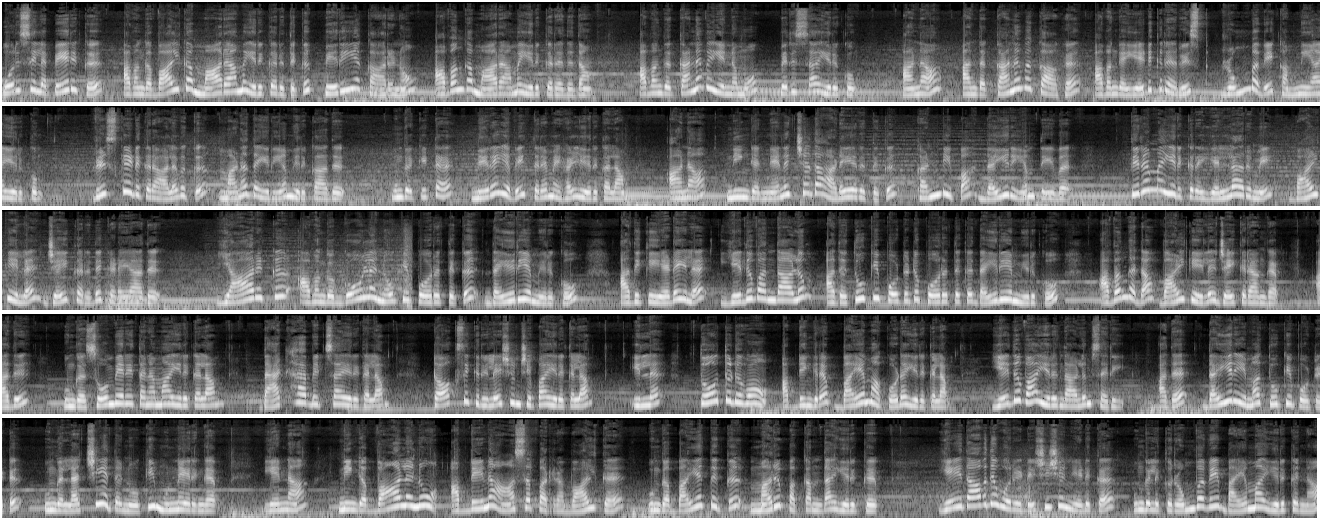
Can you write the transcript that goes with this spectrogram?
ஒரு சில பேருக்கு அவங்க வாழ்க்கை மாறாம இருக்கிறதுக்கு பெரிய காரணம் அவங்க மாறாம இருக்கிறது தான். அவங்க கனவு என்னமோ பெருசா இருக்கும். ஆனா அந்த கனவுக்காக அவங்க எடுக்கிற ரிஸ்க் ரொம்பவே கம்மியா இருக்கும். ரிஸ்க் எடுக்கிற அளவுக்கு மனதைரியம் இருக்காது. உங்ககிட்ட நிறையவே திறமைகள் இருக்கலாம். ஆனா நீங்க நினைச்சதை அடையறதுக்கு கண்டிப்பா தைரியம் தேவை. திறமை இருக்கிற எல்லாருமே வாழ்க்கையில ஜெயிக்கிறது கிடையாது. யாருக்கு அவங்க கோலை நோக்கி போறதுக்கு தைரியம் இருக்கோ அதுக்கு இடையில எது வந்தாலும் அதை தூக்கி போட்டுட்டு போறதுக்கு தைரியம் இருக்கோ அவங்க தான் வாழ்க்கையில ஜெயிக்கிறாங்க. அது உங்க சோம்பேறித்தனமா இருக்கலாம் பேட் ஹேபிட்ஸா இருக்கலாம் டாக்ஸிக் ரிலேஷன்ஷிப்பா இருக்கலாம் இல்ல தோத்துடுவோம் அப்படிங்கிற பயமா கூட இருக்கலாம். எதுவா இருந்தாலும் சரி அதை தைரியமா தூக்கி போட்டுட்டு உங்க லட்சியத்தை நோக்கி முன்னேறுங்க. ஏன்னா நீங்க வாழணும் அப்படின்னு ஆசைப்படுற வாழ்க்கை உங்க பயத்துக்கு மறுபக்கம் தான் இருக்கு. ஏதாவது ஒரு டெசிஷன் எடுக்க உங்களுக்கு ரொம்பவே பயமா இருக்குன்னா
